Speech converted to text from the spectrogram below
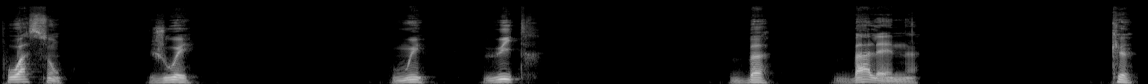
Poisson. Jouer. Oui. Huître. B. Baleine. Que.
